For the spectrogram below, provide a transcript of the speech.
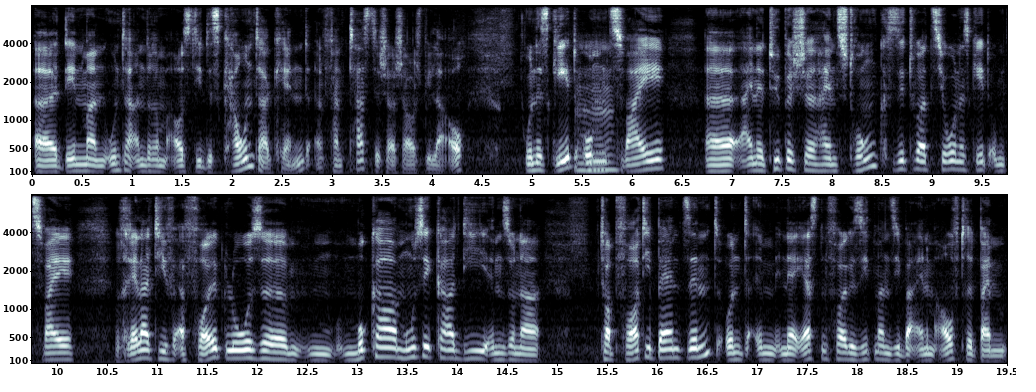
äh, den man unter anderem aus Die Discounter kennt, ein fantastischer Schauspieler auch. Und es geht um Mhm. zwei, äh, eine typische Heinz Strunk-Situation, es geht um zwei relativ erfolglose Mucker, Musiker, die in so einer Top 40 Band sind. Und in der ersten Folge sieht man sie bei einem Auftritt beim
